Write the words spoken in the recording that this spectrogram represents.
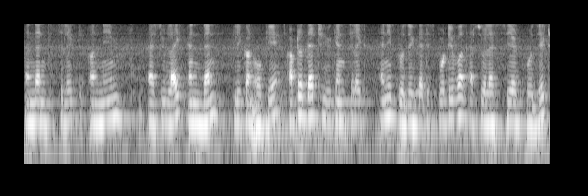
and then select a name as you like and then click on ok after that you can select any project that is portable as well as shared project.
